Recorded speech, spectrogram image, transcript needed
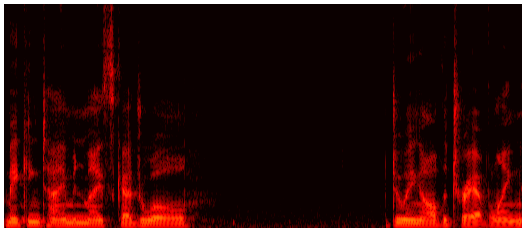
making time in my schedule, doing all the traveling.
